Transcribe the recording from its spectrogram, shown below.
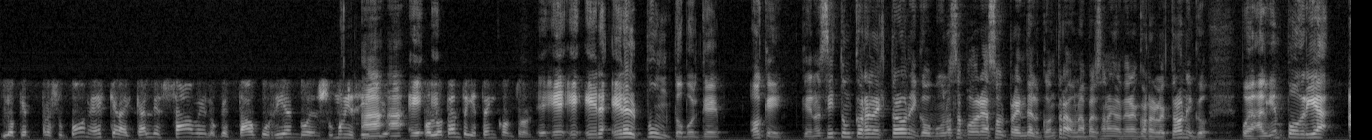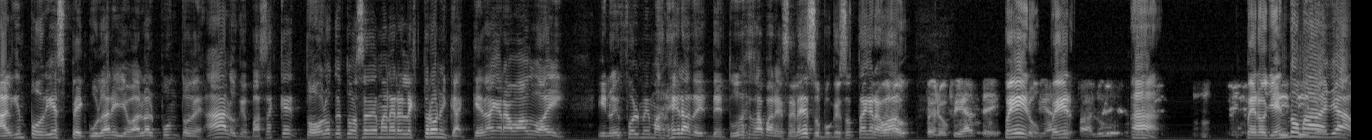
lo que presupone es que el alcalde sabe lo que está ocurriendo en su municipio, ah, ah, eh, por lo tanto, y está en control. era, era el punto, porque ok, que no existe un correo electrónico, uno se podría sorprender contra una persona que no tiene correo electrónico. Pues alguien podría, alguien podría especular y llevarlo al punto de, ah, lo que pasa es que todo lo que tú haces de manera electrónica queda grabado ahí y no hay forma y manera de, de tú desaparecer eso, porque eso está grabado. Pero, fíjate, pero, pero, pero yendo más allá,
